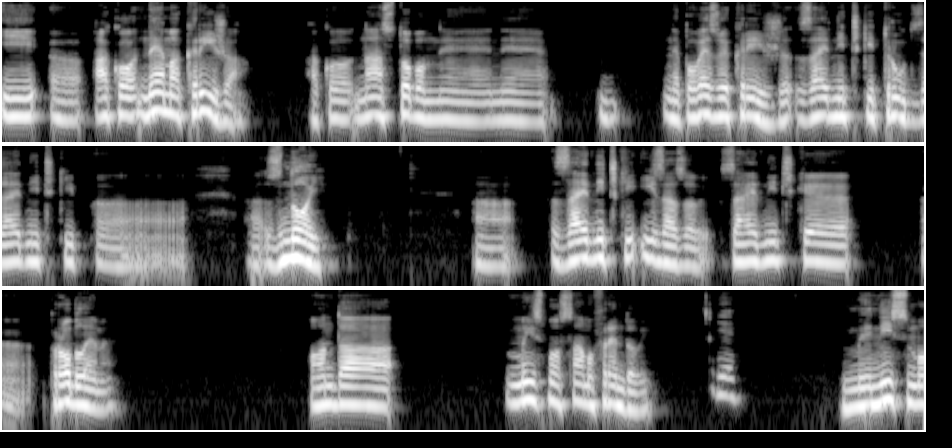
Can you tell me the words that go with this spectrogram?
i uh, ako nema križa, ako nas s tobom ne, ne, ne povezuje križ, zajednički trud, zajednički uh, znoj, uh, zajednički izazovi, zajedničke probleme, onda mi smo samo frendovi. Je. Mi nismo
